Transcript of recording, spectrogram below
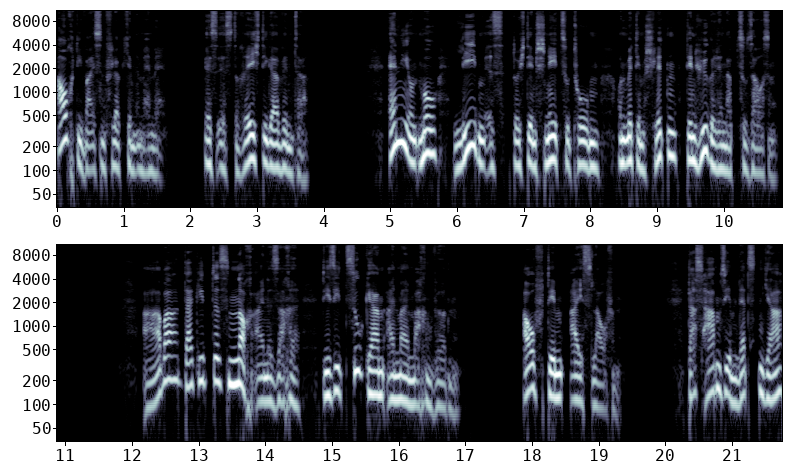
auch die weißen Flöckchen im Himmel. Es ist richtiger Winter. Annie und Mo lieben es, durch den Schnee zu toben und mit dem Schlitten den Hügel hinabzusausen. Aber da gibt es noch eine Sache, die sie zu gern einmal machen würden. Auf dem Eis laufen. Das haben sie im letzten Jahr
